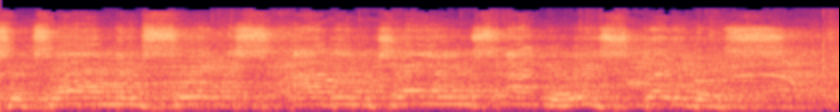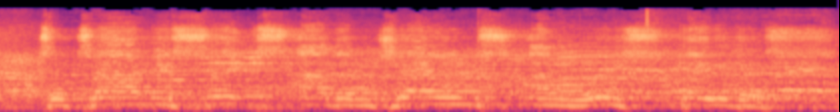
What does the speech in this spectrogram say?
Tatami 6, Adam Jones and Reese Davis. To Tatami 6, Adam Jones and Reese Davis.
